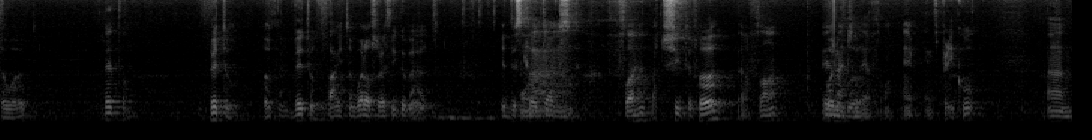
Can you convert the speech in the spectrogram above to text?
The what? Little. Vittel. Okay, Vittel, weiter. What else should I think about in this context? Flaw. What sheet of, huh? A flaw. It is a actually a. Yeah, It's pretty cool. Um,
